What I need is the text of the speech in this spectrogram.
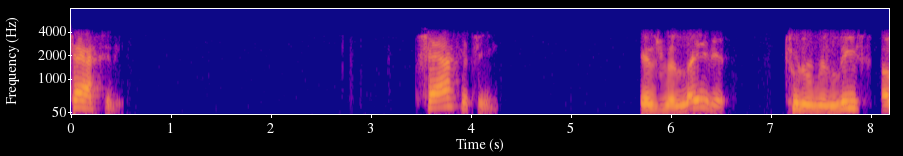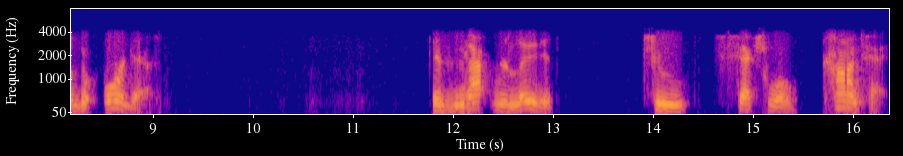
chastity. Chastity is related to the release of the orgasm. Is not related to sexual contact.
